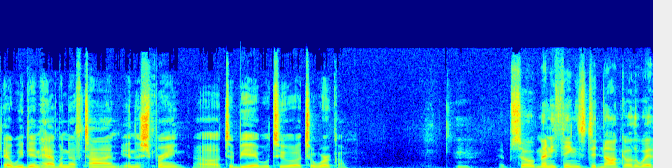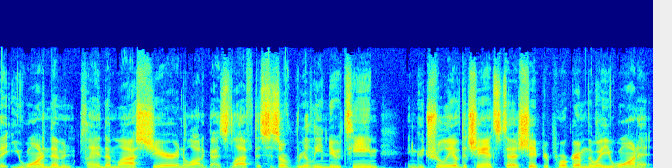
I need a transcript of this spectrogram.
that we didn't have enough time in the spring uh, to be able to uh, to work on. So many things did not go the way that you wanted them and planned them last year, and a lot of guys left. This is a really new team, and you truly have the chance to shape your program the way you want it.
